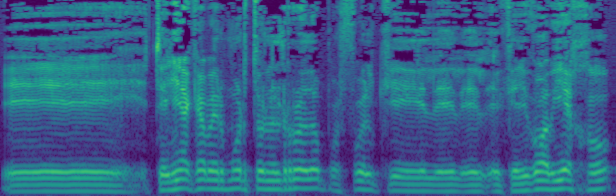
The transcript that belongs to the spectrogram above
tenía que haber muerto en el ruedo, pues fue el que, el que llegó a viejo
